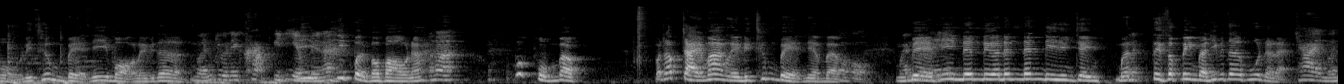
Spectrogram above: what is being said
หริทึมเบสนี่บอกเลยพีเตอร์เหมือนอยู่ในคลับ EDM นี่เลยนะนี่เปิดเบาๆนะอะพวกผมแบบประทับใจมากเลยริทึมเบสเนี่ยแบบโอ้โหเหมือนเบสนี่เนื้อเนื้อๆเน้นๆดีจริง ๆ เหมือนติดสปริงแบบที่พีเตอร์พูดนั่นแหละ ใช่เหมือน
